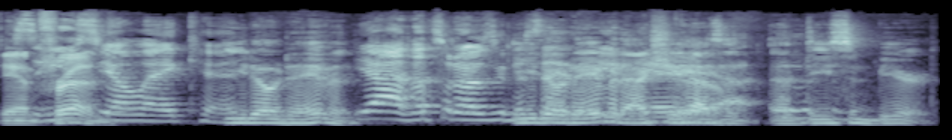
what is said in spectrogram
Dan He's a Friend. UCLA kid. Ido David. Yeah, that's what I was going to say. Ido David Yeah, actually yeah, has a, a decent beard.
